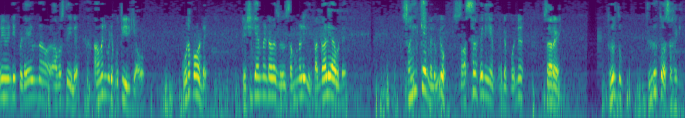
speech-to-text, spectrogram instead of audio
വേണ്ടി പിടയുന്ന അവസ്ഥയിൽ അവൻ ഇവിടെ കുത്തിയിരിക്കാവോ? കൂടെ പോകണ്ടേ? രക്ഷിക്കാൻ വേണ്ട ശ്രമങ്ങളിൽ പങ്കാളിയാവട്ടെ? സഹിക്കാൻ മേല അയ്യോ അസഹനീയം എന്റെ പൊന്ന് സാറേ. തീർത്തും തീർത്തും അസഹനീയം.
